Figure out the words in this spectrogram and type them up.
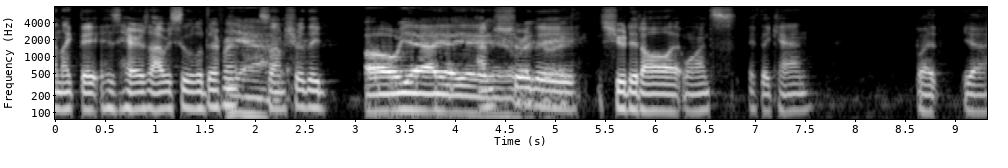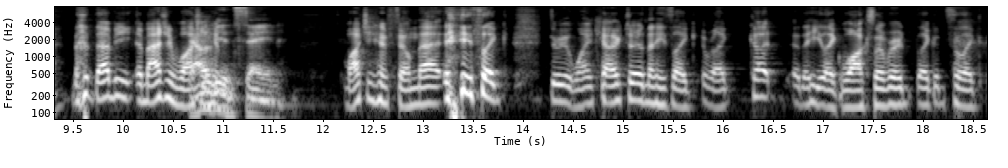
and like they his hair is obviously a little different. Yeah. So I'm sure they oh yeah, yeah, yeah. yeah I'm yeah, sure right, they right. shoot it all at once if they can. But yeah, that'd be imagine watching. That would him be insane. watching him film that. He's like doing one character, and then he's like, we're like cut, and then he like walks over like to like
